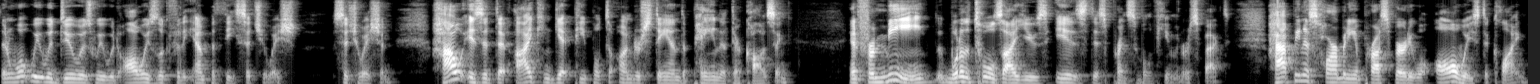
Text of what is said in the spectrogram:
then what we would do is we would always look for the empathy situation situation. How is it that I can get people to understand the pain that they're causing? And for me, one of the tools I use is this principle of human respect. Happiness, harmony, and prosperity will always decline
